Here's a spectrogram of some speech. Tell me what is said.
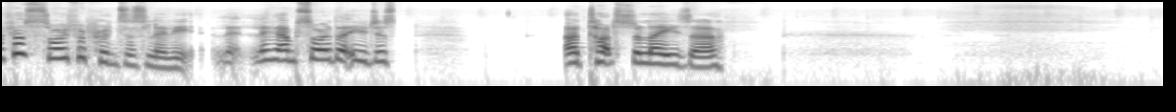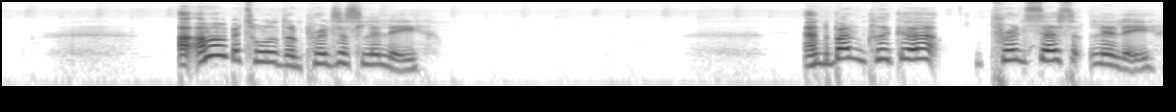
I feel sorry for Princess Lily. Lily, I'm sorry that you just uh, touched a laser. I- I'm a bit taller than Princess Lily. And the button clicker, Princess Lily.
